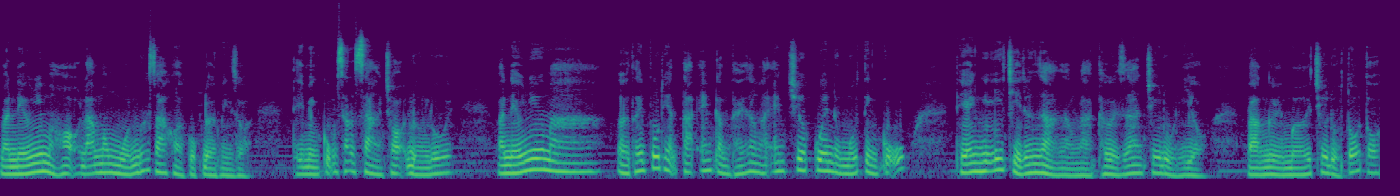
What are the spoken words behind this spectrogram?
và nếu như mà họ đã mong muốn bước ra khỏi cuộc đời mình rồi, thì mình cũng sẵn sàng chọn đường lui. Và nếu như mà ở thời phút hiện tại em cảm thấy rằng là em chưa quên được mối tình cũ, thì anh nghĩ chỉ đơn giản rằng là thời gian chưa đủ nhiều và người mới chưa đủ tốt thôi.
